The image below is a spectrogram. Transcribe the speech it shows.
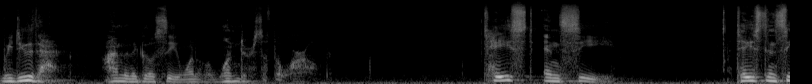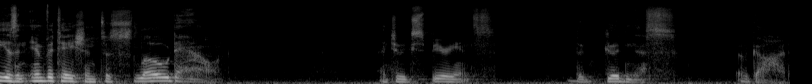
We do that. I'm going to go see one of the wonders of the world. Taste and see Taste and see is an invitation to slow down and to experience the goodness of God.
